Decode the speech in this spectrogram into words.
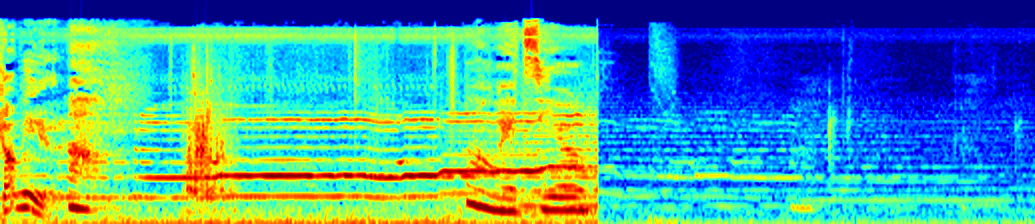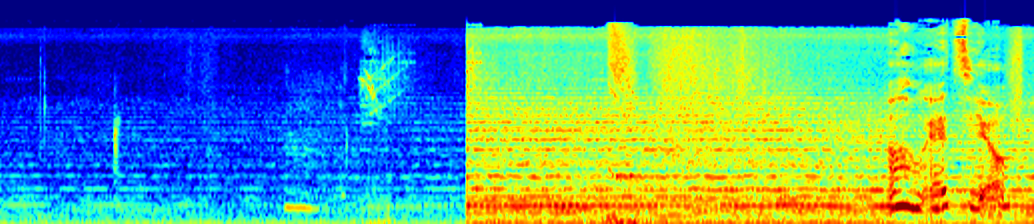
Come here. Oh, Ezio. Oh, Ezio.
